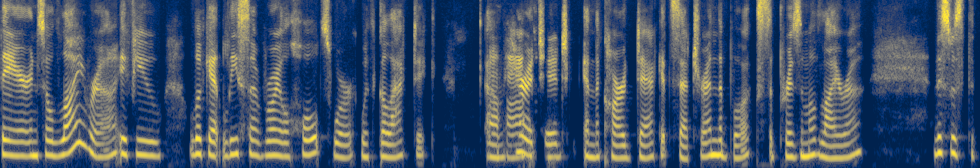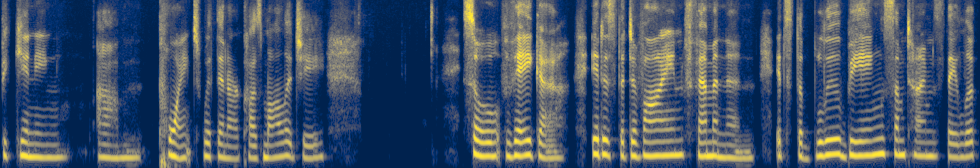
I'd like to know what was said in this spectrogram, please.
there. And so, Lyra, if you look at Lyssa Royal Holt's work with Galactic um, uh-huh. Heritage and the card deck, etc., and the books, The Prism of Lyra, this was the beginning um, point within our cosmology so, Vega, it is the divine feminine. It's the blue beings. Sometimes they look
